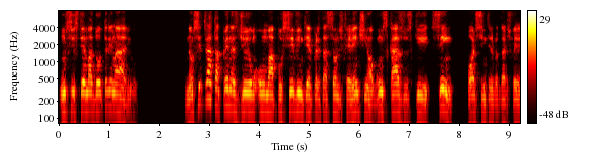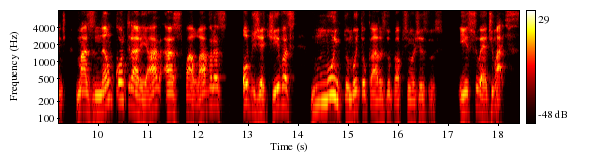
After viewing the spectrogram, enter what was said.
um sistema doutrinário. Não se trata apenas de um, uma possível interpretação diferente, em alguns casos que, sim, pode se interpretar diferente, mas não contrariar as palavras objetivas muito, muito claras do próprio Senhor Jesus. Isso é demais.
